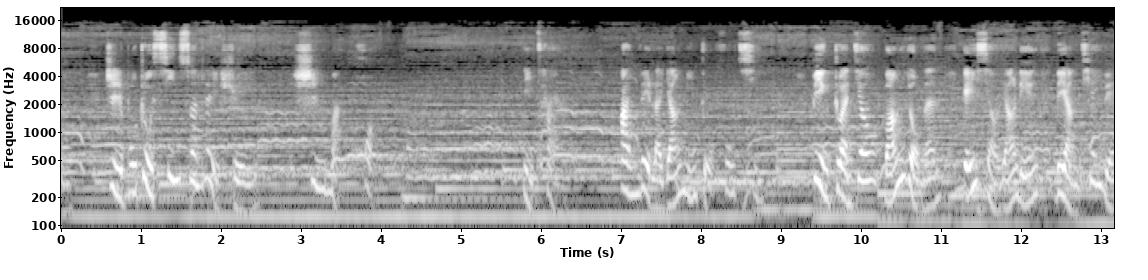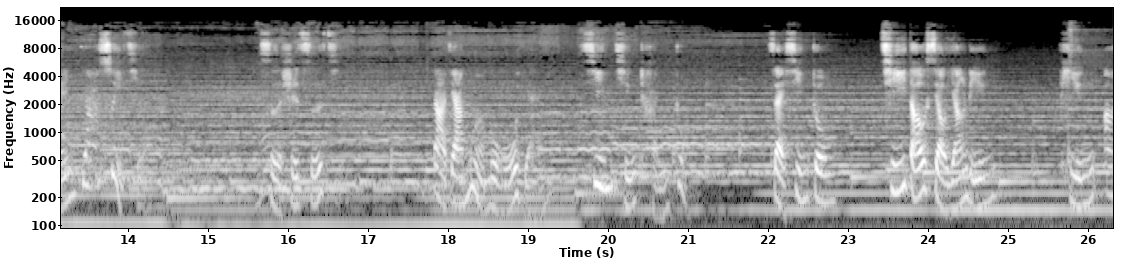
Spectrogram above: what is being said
们止不住心酸泪水湿满画。李灿安慰了杨民主夫妻，并转交网友们给小杨玲两千元压岁钱。此时此景，大家默默无言，心情沉重，在心中祈祷小杨玲平安。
